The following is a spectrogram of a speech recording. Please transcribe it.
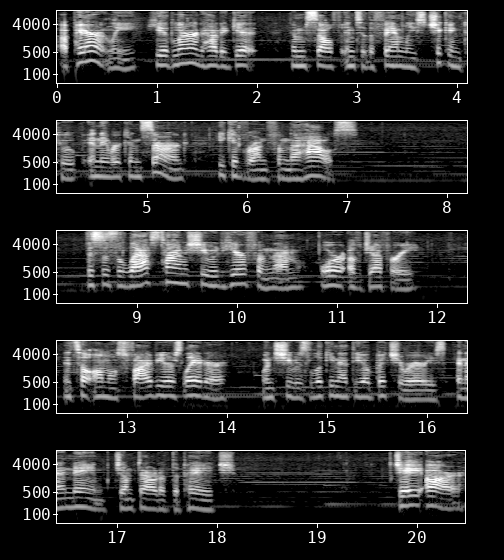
Apparently, he had learned how to get himself into the family's chicken coop and they were concerned he could run from the house. This is the last time she would hear from them or of Jeffrey until almost five years later when she was looking at the obituaries and a name jumped out of the page. J.R.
